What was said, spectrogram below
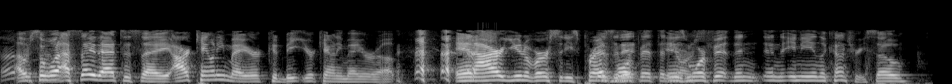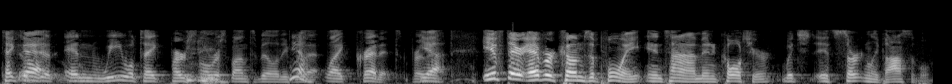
Yeah, I so what. I say that to say, our county mayor could beat your county mayor up, and our university's president more is yours. more fit than, than any in the country. So take Feels that. good. And we will take personal responsibility for Yeah. that, like credit for Yeah. that. If there ever comes a point in time in culture, which it's certainly possible,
